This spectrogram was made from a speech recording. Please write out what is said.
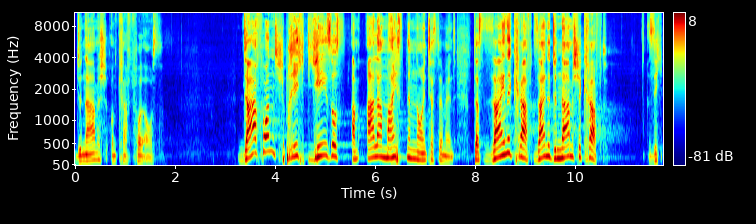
dynamisch und kraftvoll aus. Davon spricht Jesus am allermeisten im Neuen Testament, dass seine Kraft, seine dynamische Kraft sich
